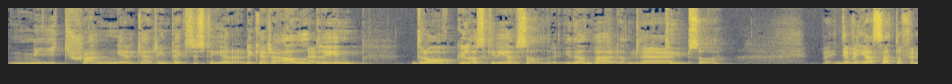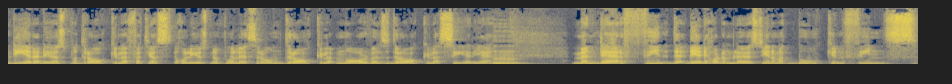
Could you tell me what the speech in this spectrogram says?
mytgenre kanske inte existerar. Det kanske aldrig... Dracula skrevs aldrig i den världen. Typ, typ så. Det, jag satt och funderade just på Dracula för att jag håller just nu på att läsa om Dracula, Marvels Dracula-serie. Men där, fin, där, det har de löst genom att boken finns.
